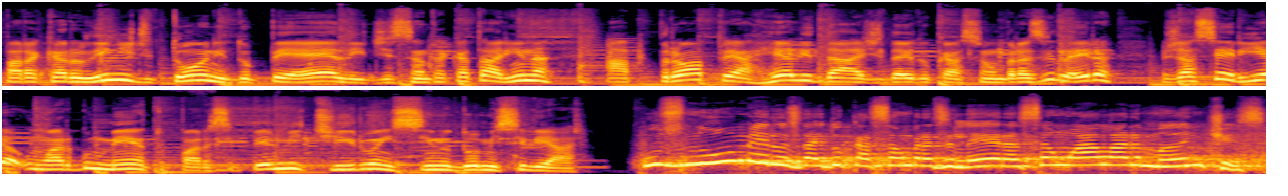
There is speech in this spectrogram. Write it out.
Para Caroline de Tone, do PL de Santa Catarina, a própria realidade da educação brasileira já seria um argumento para se permitir o ensino domiciliar. Os números da educação brasileira são alarmantes.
